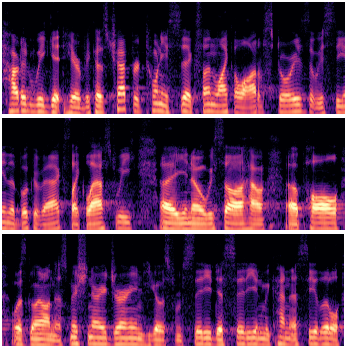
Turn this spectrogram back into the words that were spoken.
how did we get here? Because chapter 26, unlike a lot of stories that we see in the book of Acts, like last week, uh, you know, we saw how uh, Paul was going on this missionary journey and he goes from city to city and we kind of see little,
